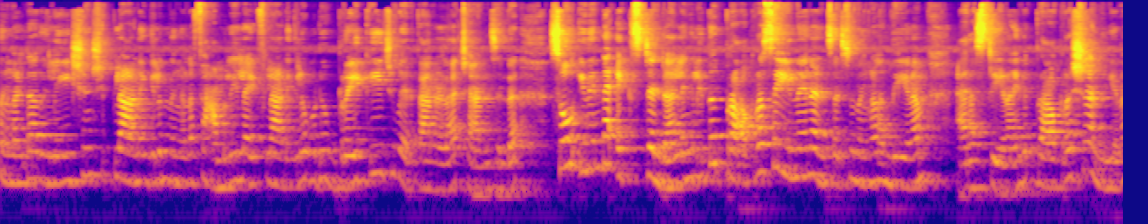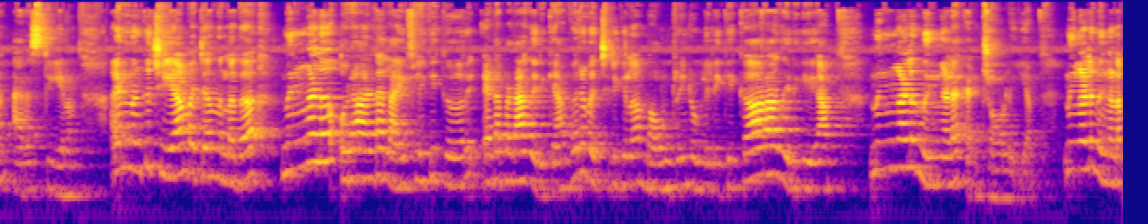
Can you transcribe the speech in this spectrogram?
നിങ്ങളുടെ റിലേഷൻഷിപ്പിലാണെങ്കിലും നിങ്ങളുടെ ഫാമിലി ലൈഫിലാണെങ്കിലും ഒരു ബ്രേക്കേജ് വരുത്താനുള്ള ചാൻസ് ഉണ്ട്. സോ ഇതിന്റെ എക്സ്റ്റെൻഡ് അല്ലെങ്കിൽ ഇത് പ്രോഗ്രസ് ചെയ്യുന്നതിനനുസരിച്ച് നിങ്ങൾ എന്ത് ചെയ്യണം? അറസ്റ്റ് ചെയ്യണം. അതിന്റെ പ്രോഗ്രഷൻ എന്ത് ചെയ്യണം? അറസ്റ്റ് ചെയ്യണം. അതിന് നിങ്ങൾക്ക് ചെയ്യാൻ പറ്റുക എന്നുള്ളത് നിങ്ങൾ ഒരാളുടെ ലൈഫിലേക്ക് കയറി ഇടപെടാതിരിക്കുക. അവർ വെച്ചിരിക്കുന്ന ബൗണ്ടറീന്റെ ഉള്ളിലേക്ക് കയറാതിരിക്കുക നിങ്ങൾ നിങ്ങളെ കൺട്രോൾ ചെയ്യുക നിങ്ങൾ നിങ്ങളെ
